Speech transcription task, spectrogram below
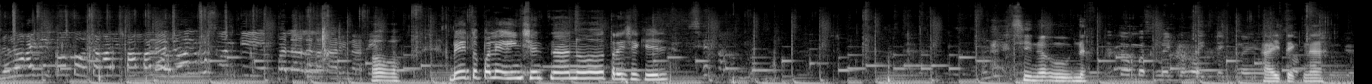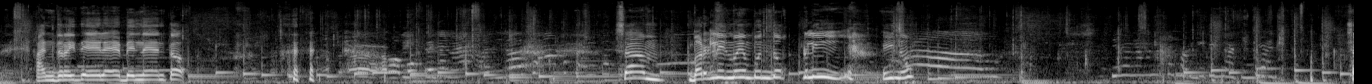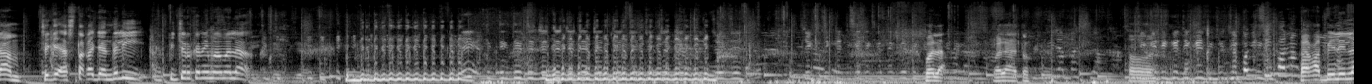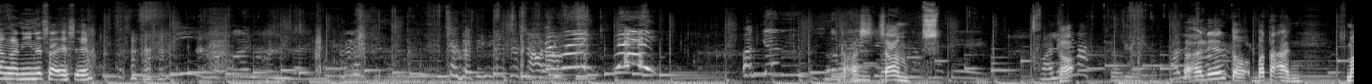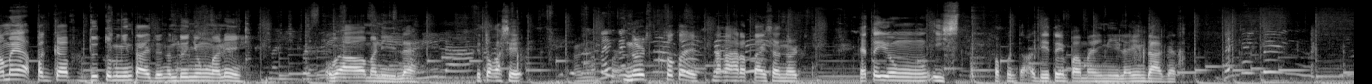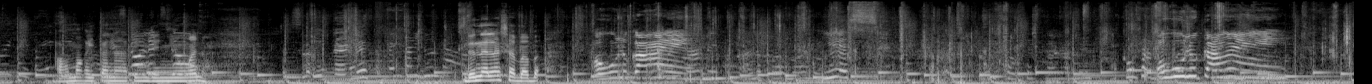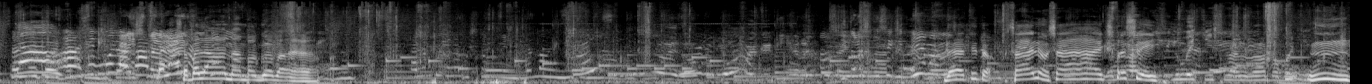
Dalawa kayo ni Toto, tsaka ni Papa Lolo. Ano, mas malaki yung pala lalakarin natin. Oo. Be, ito pala yung ancient na ano, tricycle. Sinauna. Ito mas medyo high-tech na yung... High-tech na. Android 11 na yan to. Sam, barilin mo yung bundok. Dali. Ayun oh. Sam, sige, asta ka dyan. Dali. Picture ka ni Mama La. Wala. Wala to. Oo. Kakabili lang kanina sa SM. Taas. Sam. Shh. Ta ano yan to? Bataan. Mamaya, pagka du- tumingin tayo doon, andun yung ano eh. Manila. Manila. Ito kasi, north to to eh. Nakaharap tayo sa north. Ito yung east. Papunta, dito yung pa yung dagat. Baka makita natin din yung ano. Doon na lang sa baba. Mahulog ka nga eh. Yes. Mahulog ka nga eh. Saan may dito? Ayos na lang. Sa balangan man, pagbaba. ah. Alam ko yun ang gusto mo yung lamang. Yung Burger King na rin po sa inyo. Dati to. Sa ano, sa expressway. Yung may cheese na ano, cheese. Mm.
